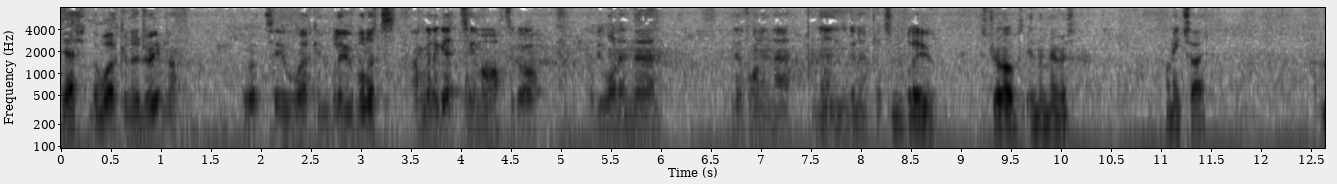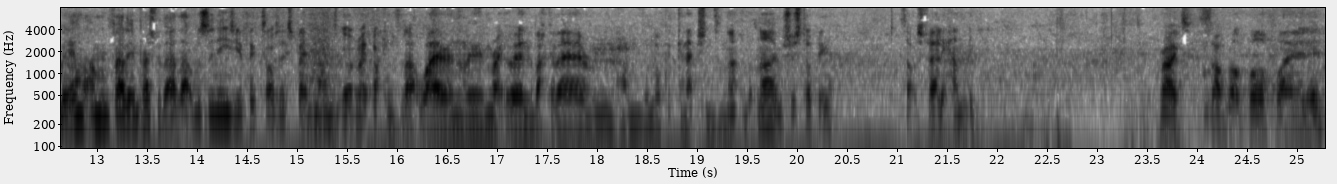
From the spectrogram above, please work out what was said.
yes, they're working a dream now. We've got two working blue bullets. I'm gonna get two more to go. There'll be one in there, and the other one in there, and then we're gonna put some blue strobes in the mirrors on each side. But yeah, I'm fairly impressed with that. That was an easier fix. I was expecting them to go right back into that wire and loom right away in the back of there and having to look at connections and that. But no, it was just up here. So that was fairly handy. Right, so I've got both wired in.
